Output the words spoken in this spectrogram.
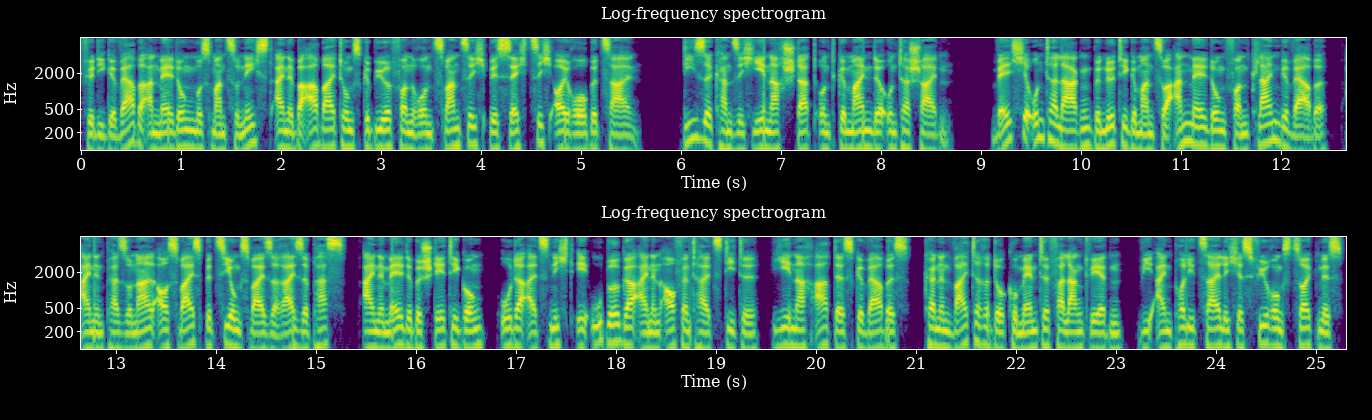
Für die Gewerbeanmeldung muss man zunächst eine Bearbeitungsgebühr von rund 20 bis 60 Euro bezahlen. Diese kann sich je nach Stadt und Gemeinde unterscheiden. Welche Unterlagen benötige man zur Anmeldung von Kleingewerbe, einen Personalausweis bzw. Reisepass, eine Meldebestätigung oder als Nicht-EU-Bürger einen Aufenthaltstitel, je nach Art des Gewerbes, können weitere Dokumente verlangt werden, wie ein polizeiliches Führungszeugnis,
